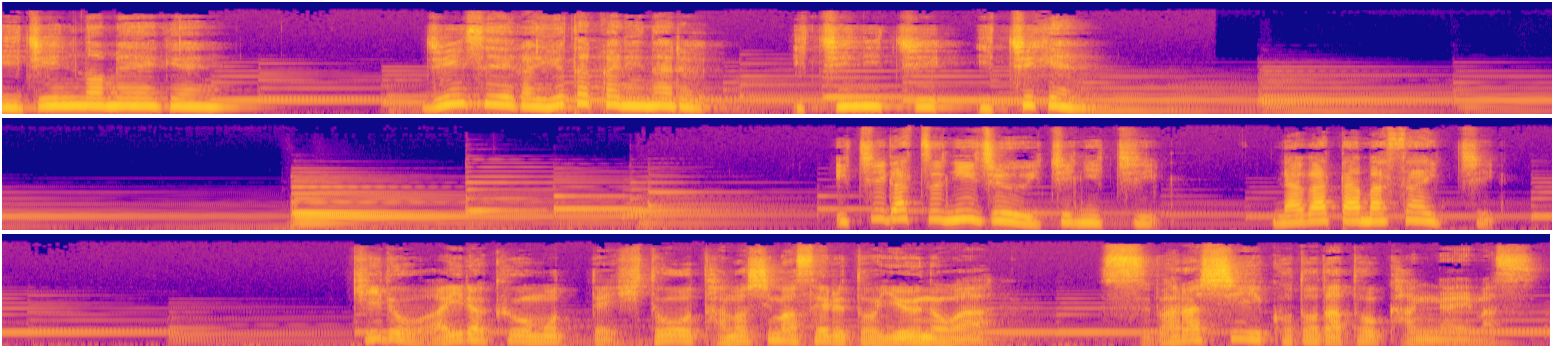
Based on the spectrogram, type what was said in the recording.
偉人の名言、人生が豊かになる、一日一元。1月21日、永田正一。喜怒哀楽をもって人を楽しませるというのは素晴らしいことだと考えます。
